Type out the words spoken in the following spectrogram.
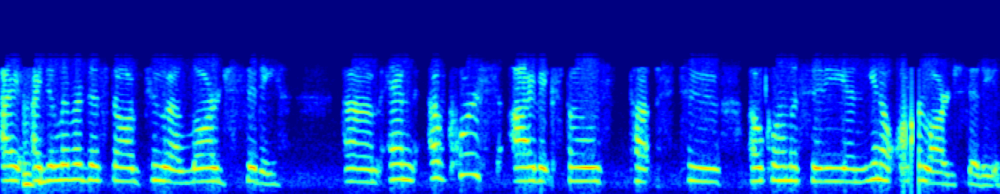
I, mm-hmm. I delivered this dog to a large city. Um, and of course, I've exposed pups to Oklahoma City and, you know, our large cities.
